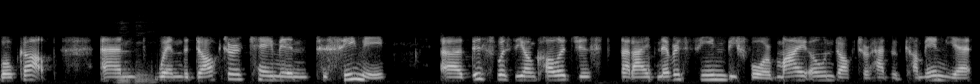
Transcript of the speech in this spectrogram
woke up. And mm-hmm. when the doctor came in to see me, uh, this was the oncologist that I had never seen before. My own doctor hadn't come in yet.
